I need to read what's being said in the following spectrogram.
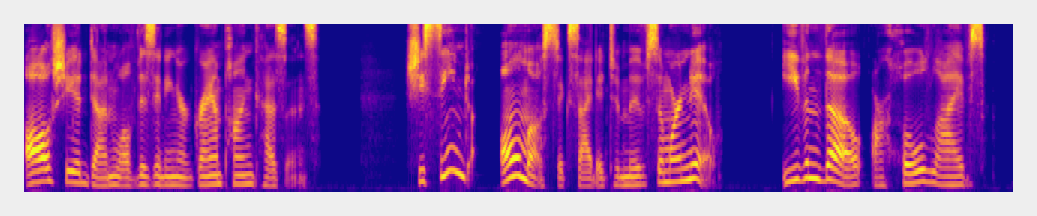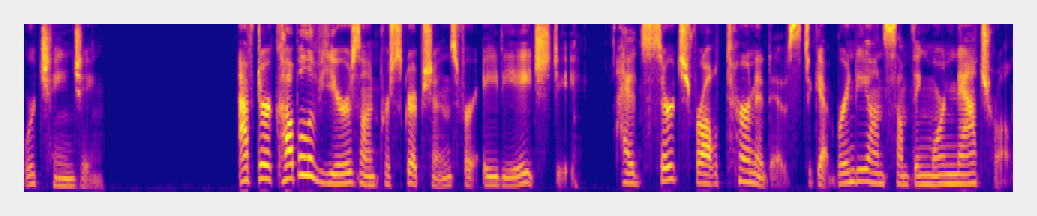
all she had done while visiting her grandpa and cousins. She seemed almost excited to move somewhere new, even though our whole lives were changing. After a couple of years on prescriptions for ADHD, I had searched for alternatives to get Brindy on something more natural.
